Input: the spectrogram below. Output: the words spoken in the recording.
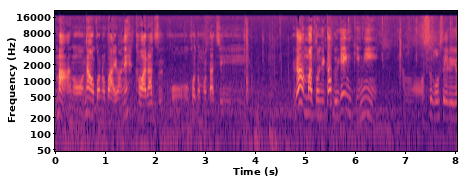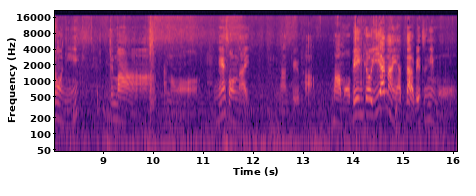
まああの直子の場合はね変わらずこう子供たちが、まあ、とにかく元気にあの過ごせるように。でまああのねそんななんていうかまあもう勉強嫌なんやったら別にも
